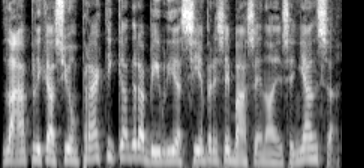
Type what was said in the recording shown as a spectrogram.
la aplicación práctica de la Biblia siempre se basa en la enseñanza.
